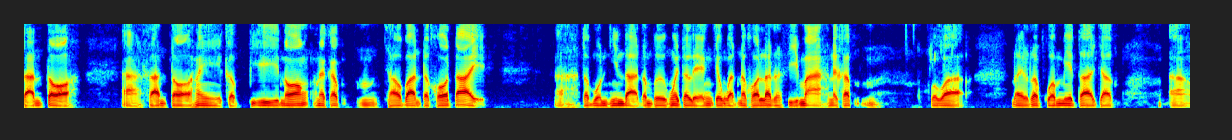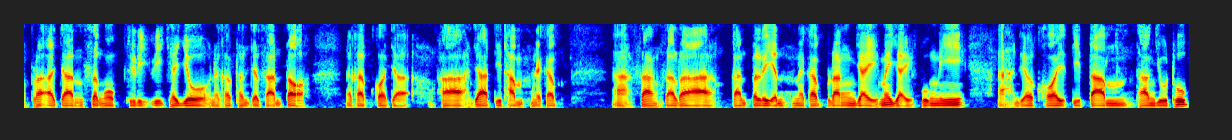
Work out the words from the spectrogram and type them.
สารต่ออสารต่อให้กับพี่น้องนะครับ ชาวบ้านตะเคอใต้ตำบลหินดาดอำเภอห้วยแถลงจังหวัดนครราชสีมานะครับ เพราะว่าได้รับความเมตตาจากพระอาจารย์สงบสิริวิชโยนะครับ ท่านจะสารต่อนะครับ ก็จะพาญาติธรรมนะครับ สร้างศาลาการประเรียนนะครับ หลังใหญ่ไม่ใหญ่พรุ่งนี้อ่าเดี๋ยวคอยติดตามทาง YouTube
